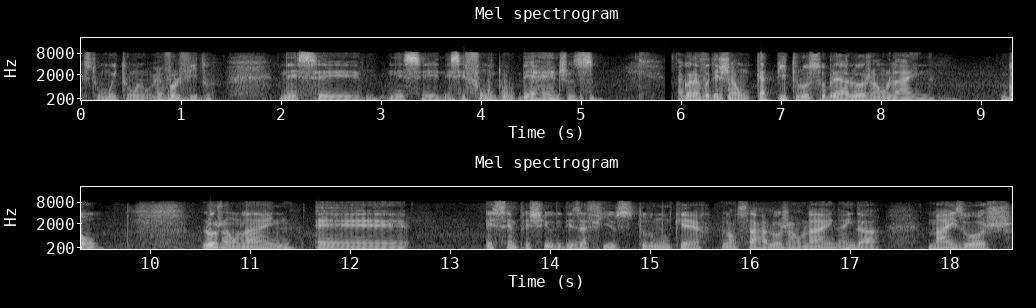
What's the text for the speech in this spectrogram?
estou muito envolvido nesse, nesse, nesse fundo BR Angels. Agora vou deixar um capítulo sobre a loja online. Bom, loja online é, é sempre cheio de desafios. Todo mundo quer lançar a loja online, ainda mais hoje,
